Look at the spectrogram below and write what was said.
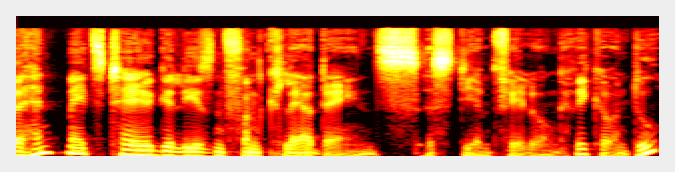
The Handmaid's Tale gelesen von Claire Danes ist die Empfehlung. Rike, und du?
